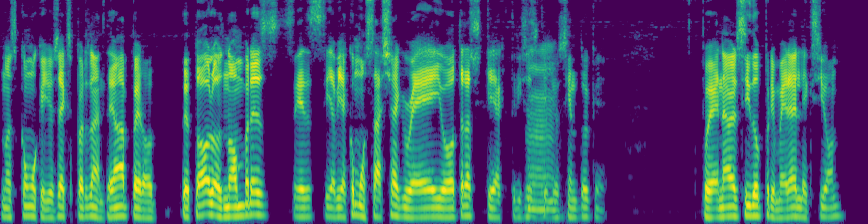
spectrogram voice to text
no es como que yo sea experto en el tema, pero de todos los nombres, es, sí había como Sasha Grey o otras que actrices que yo siento que pueden haber sido primera elección,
